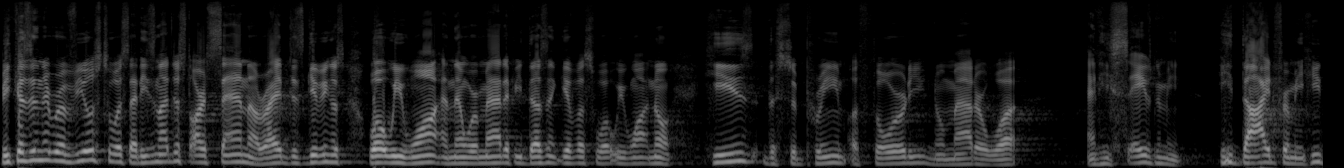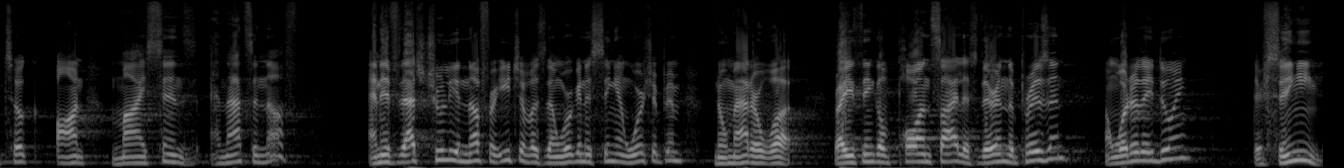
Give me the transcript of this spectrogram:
Because then it reveals to us that He's not just our Santa, right? Just giving us what we want and then we're mad if He doesn't give us what we want. No, He's the supreme authority no matter what. And He saved me. He died for me. He took on my sins. And that's enough. And if that's truly enough for each of us, then we're going to sing and worship Him no matter what. Right? You think of Paul and Silas. They're in the prison. And what are they doing? They're singing.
